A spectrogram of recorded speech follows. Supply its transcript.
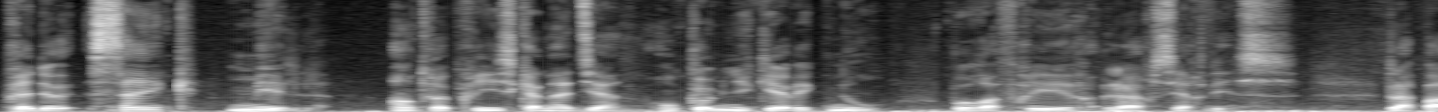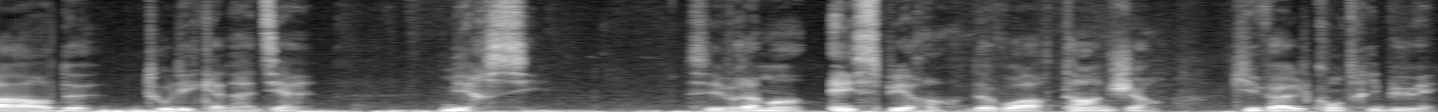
près de 5 000 entreprises canadiennes ont communiqué avec nous pour offrir leurs services. De la part de tous les Canadiens, merci. C'est vraiment inspirant de voir tant de gens qui veulent contribuer.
